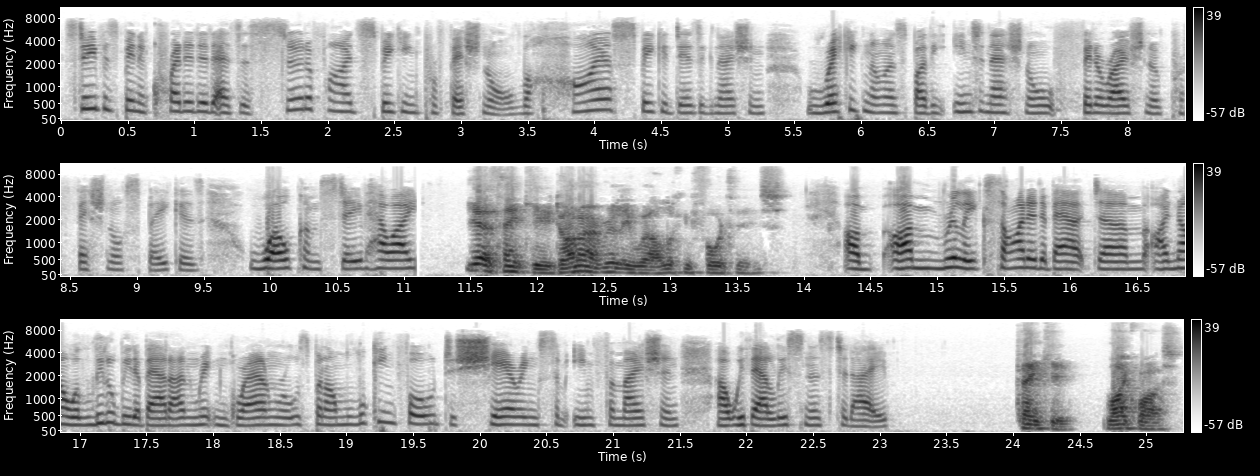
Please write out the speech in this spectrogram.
Steve has been accredited as a certified speaking professional, the highest speaker designation recognized by the International Federation of Professional Speakers. Welcome, Steve. How are you? Yeah, thank you, Donna. I'm really well. Looking forward to this. Um, I'm really excited about. Um, I know a little bit about unwritten ground rules, but I'm looking forward to sharing some information uh, with our listeners today. Thank you. Likewise.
